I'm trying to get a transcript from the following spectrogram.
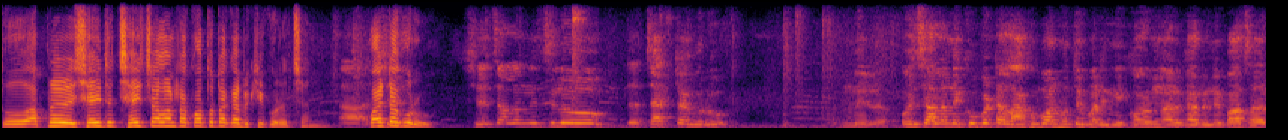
তো আপনার সেইটা সেই চালানটা কত টাকা বিক্রি করেছেন? কয়টা গরু? সে চালানে ছিল চারটা গরু। ওই চালানে খুব একটা লাভবান হতে পারিনি করোনার কারণে বাজার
